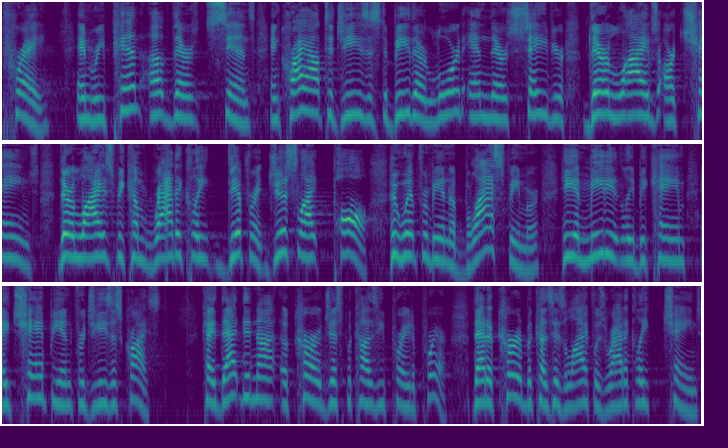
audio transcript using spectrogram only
pray, and repent of their sins and cry out to Jesus to be their Lord and their Savior, their lives are changed. Their lives become radically different. Just like Paul, who went from being a blasphemer, he immediately became a champion for Jesus Christ. Okay, that did not occur just because he prayed a prayer. That occurred because his life was radically changed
